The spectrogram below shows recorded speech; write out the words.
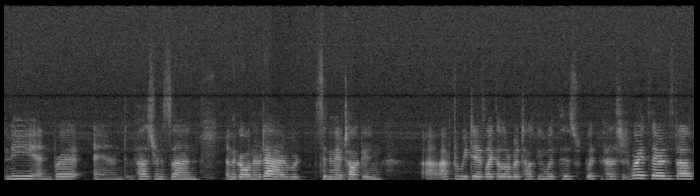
me and Brett and the pastor and his son and the girl and her dad were sitting there talking uh, after we did like a little bit of talking with his with the pastor's wife there and stuff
